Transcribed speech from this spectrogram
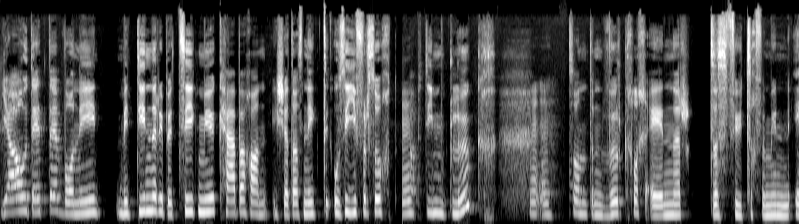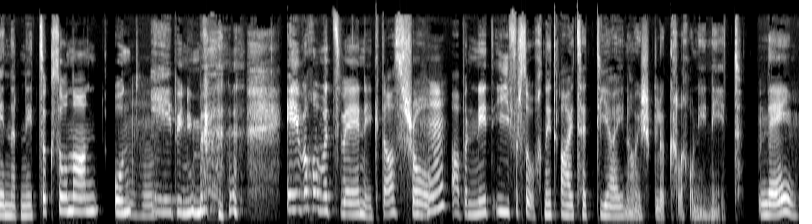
Ja, und dort, wo ich mit deiner Beziehung Mühe haben kann, ist ja das nicht aus Eifersucht mhm. ab deinem Glück, mhm. sondern wirklich eher das fühlt sich für mich eher nicht so gesund an. Und mhm. ich bin nicht mehr. ich bekomme zu wenig, das schon. Mhm. Aber nicht Eifersucht. Nicht, ah, die eine ist glücklich und ich nicht. Nein.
